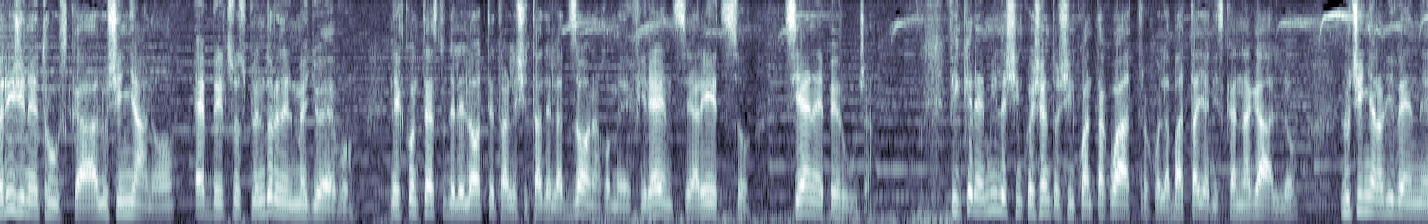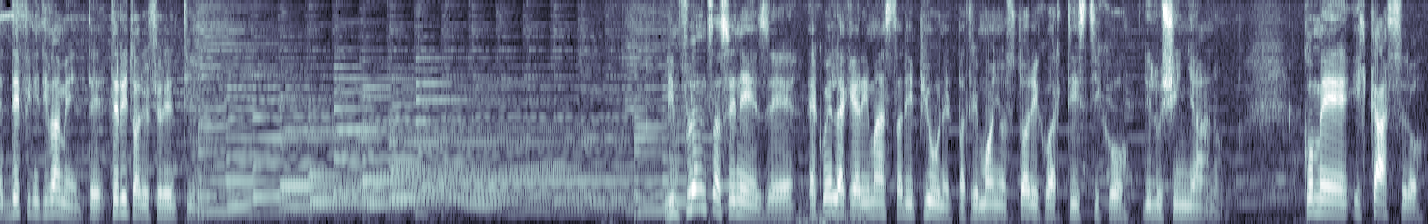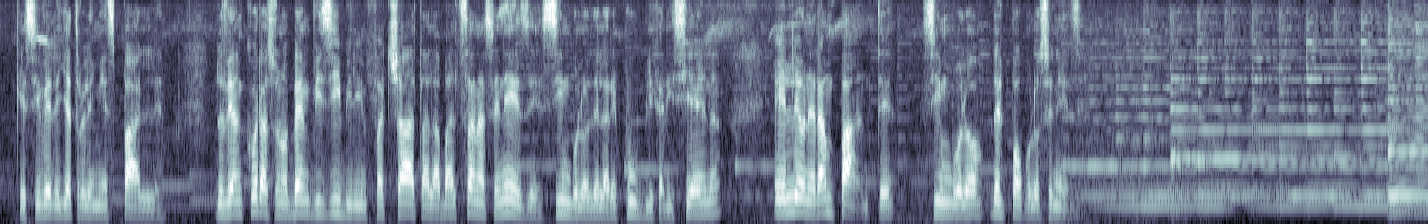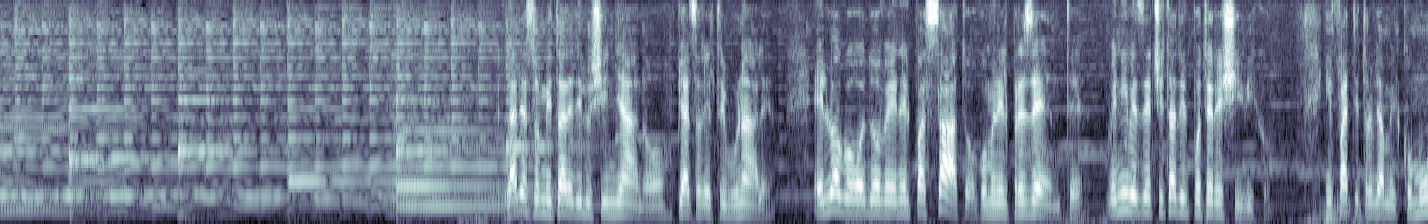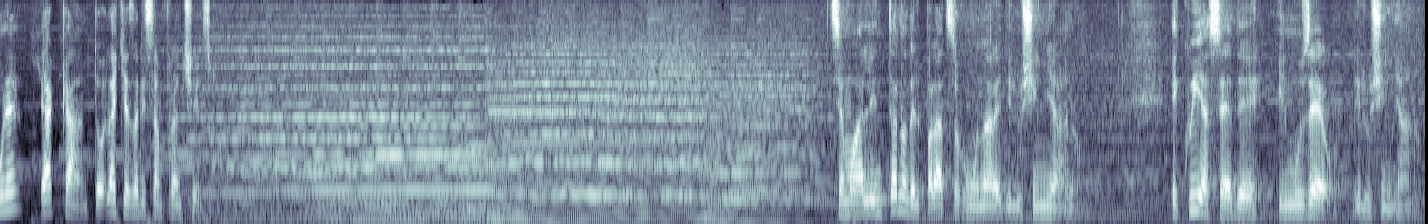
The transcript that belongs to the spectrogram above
Origine etrusca, Lucignano ebbe il suo splendore nel Medioevo, nel contesto delle lotte tra le città della zona come Firenze, Arezzo, Siena e Perugia. Finché nel 1554, con la battaglia di Scannagallo, Lucignano divenne definitivamente territorio fiorentino. L'influenza senese è quella che è rimasta di più nel patrimonio storico-artistico di Lucignano, come il cassero che si vede dietro le mie spalle, dove ancora sono ben visibili in facciata la balzana senese, simbolo della Repubblica di Siena, e il leone rampante, simbolo del popolo senese. L'area sommitale di Lucignano, piazza del Tribunale, è il luogo dove nel passato, come nel presente, veniva esercitato il potere civico. Infatti troviamo il comune e accanto la chiesa di San Francesco. Siamo all'interno del palazzo comunale di Lucignano e qui ha sede il museo di Lucignano.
